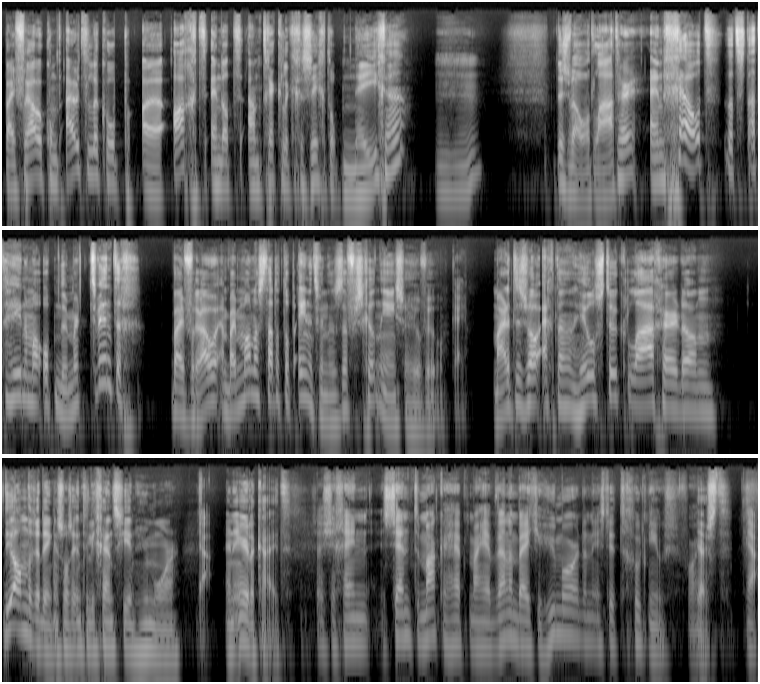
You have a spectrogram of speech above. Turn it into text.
Bij vrouwen komt uiterlijk op eh 8 en dat aantrekkelijk gezicht op 9. Mhm. Dus wel wat later. En geld, dat staat helemaal op nummer 20 bij vrouwen. En bij mannen staat het op 21, dus dat verschilt niet eens zo heel veel. Maar het is wel echt een heel stuk lager dan die andere dingen, zoals intelligentie en humor Ja. en eerlijkheid. Dus als je geen cent te makken hebt, maar je hebt wel een beetje humor, dan is dit goed nieuws voor je. Juist. Ja.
